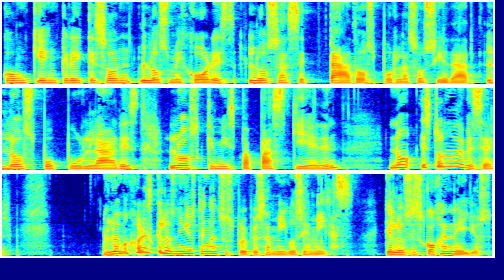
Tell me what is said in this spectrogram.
con quien cree que son los mejores, los aceptados por la sociedad, los populares, los que mis papás quieren. No, esto no debe ser. Lo mejor es que los niños tengan sus propios amigos y amigas, que los escojan ellos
